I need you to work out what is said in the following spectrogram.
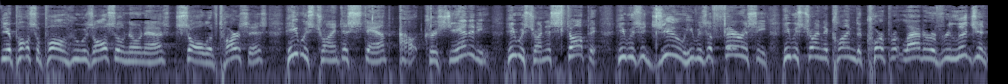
the Apostle Paul, who was also known as Saul of Tarsus, he was trying to stamp out Christianity. He was trying to stop it. He was a Jew. He was a Pharisee. He was trying to climb the corporate ladder of religion.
